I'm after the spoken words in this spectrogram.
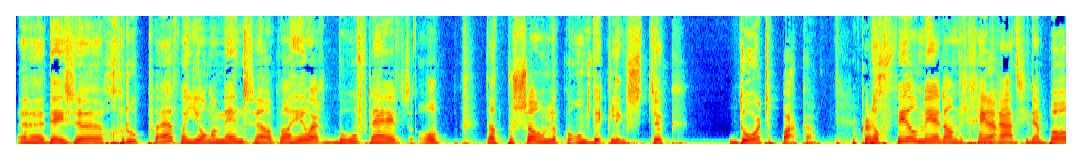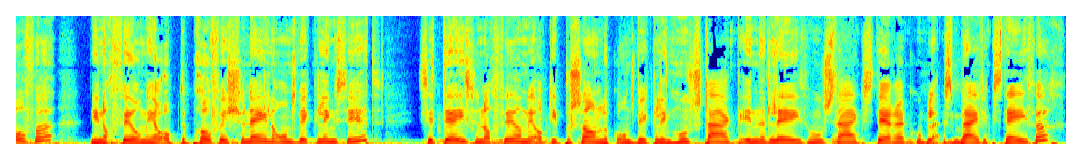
uh, deze groep hè, van jonge mensen ook wel heel erg behoefte heeft op dat persoonlijke ontwikkelingsstuk door te pakken. Okay. Nog veel meer dan die generatie ja. daarboven, die nog veel meer op de professionele ontwikkeling zit, zit deze nog veel meer op die persoonlijke ontwikkeling. Hoe sta ik in het leven? Hoe sta ik sterk? Hoe blijf ik stevig?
